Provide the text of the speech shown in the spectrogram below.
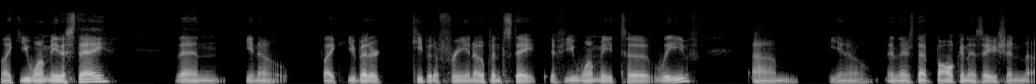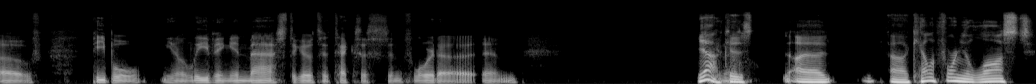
Like, you want me to stay? Then, you know, like you better keep it a free and open state. If you want me to leave, um, you know, and there's that balkanization of people, you know, leaving in mass to go to Texas and Florida and yeah, because uh, uh, California lost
